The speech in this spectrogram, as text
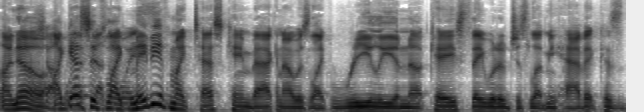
I know. I guess if like Voice. maybe if my test came back and I was like really a nutcase, they would have just let me have it because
